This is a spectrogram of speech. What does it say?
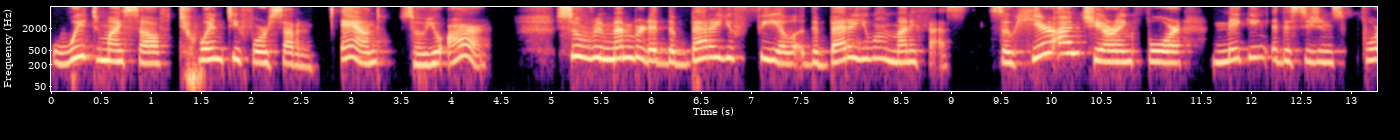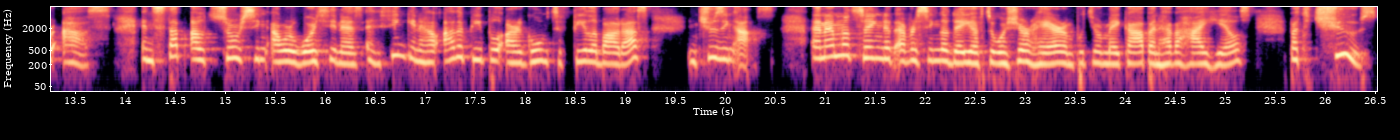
with myself 24 7. And so you are. So remember that the better you feel, the better you will manifest. So here I'm cheering for making decisions for us and stop outsourcing our worthiness and thinking how other people are going to feel about us and choosing us. And I'm not saying that every single day you have to wash your hair and put your makeup and have a high heels, but choose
